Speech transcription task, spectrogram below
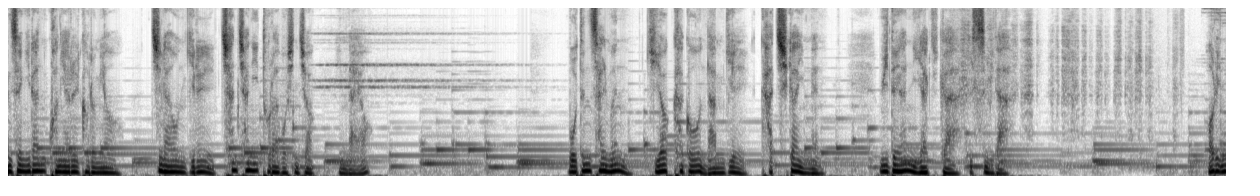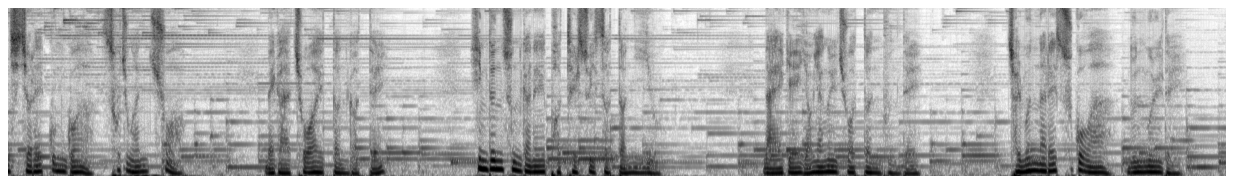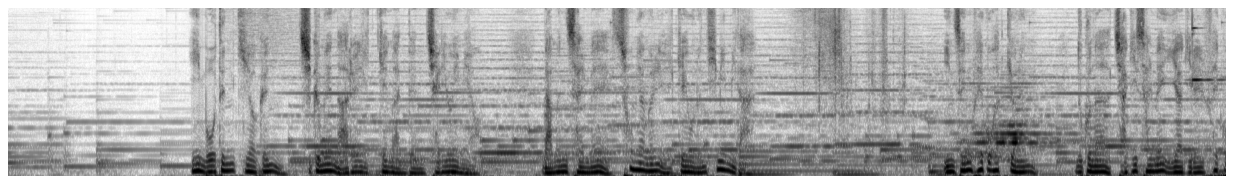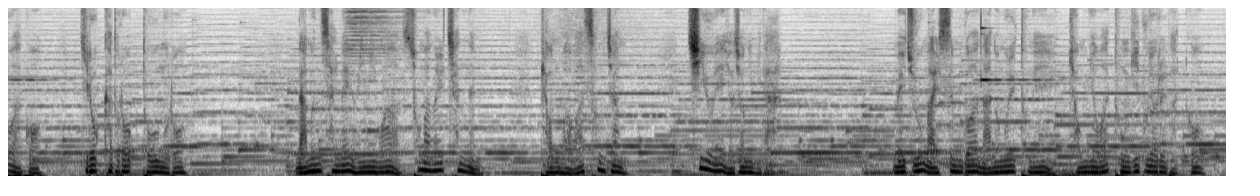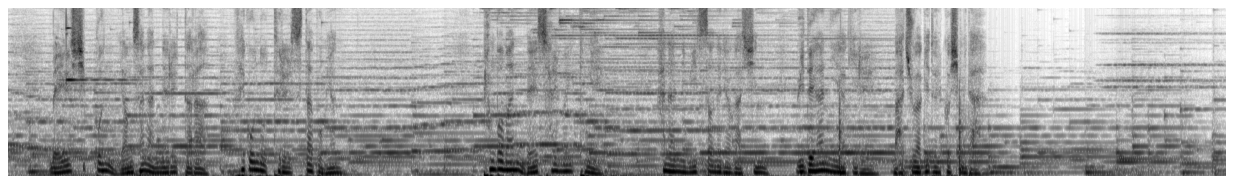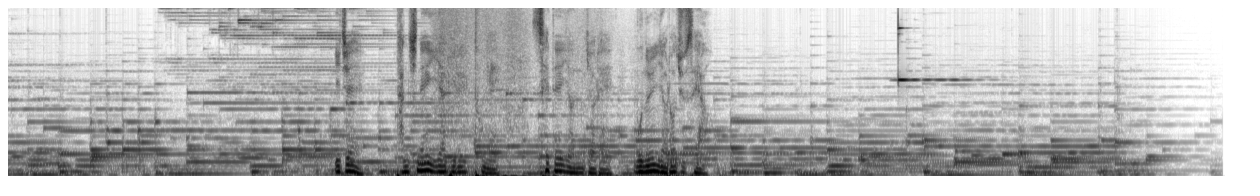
인생이란 광야를 걸으며 지나온 길을 찬찬히 돌아보신 적 있나요? 모든 삶은 기억하고 남길 가치가 있는 위대한 이야기가 있습니다. 어린 시절의 꿈과 소중한 추억, 내가 좋아했던 것들, 힘든 순간에 버틸 수 있었던 이유, 나에게 영향을 주었던 분들, 젊은 날의 수고와 눈물들. 이 모든 기억은 지금의 나를 있게 만든 재료이며 남은 삶의 소명을 일깨우는 힘입니다. 인생 회고 학교는 누구나 자기 삶의 이야기를 회고하고 기록하도록 도움으로 남은 삶의 의미와 소망을 찾는 변화와 성장, 치유의 여정입니다. 매주 말씀과 나눔을 통해 격려와 동기부여를 받고 매일 10분 영상 안내를 따라 회고 노트를 쓰다 보면 평범한 내 삶을 통해 하나님이 써내려 가신 위대한 이야기를 마주하게 될 것입니다. 이제 당신의 이야기를 통해 세대 연결의 문을 열어주세요.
